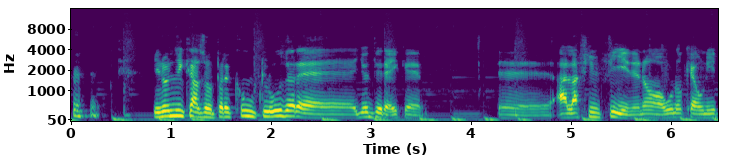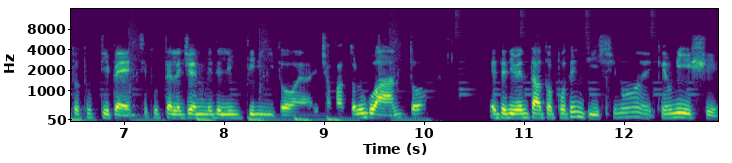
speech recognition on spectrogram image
in ogni caso, per concludere, io direi che eh, alla fin fine, no? uno che ha unito tutti i pezzi, tutte le gemme dell'infinito, eh, ci ha fatto il guanto ed è diventato potentissimo che unisci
